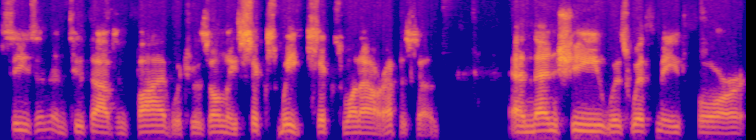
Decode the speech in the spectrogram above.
season in 2005, which was only six weeks, six one-hour episodes, and then she was with me for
